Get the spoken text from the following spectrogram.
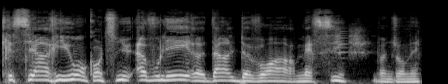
Christian Rio. On continue à vous lire dans le devoir. Merci. Bonne journée.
